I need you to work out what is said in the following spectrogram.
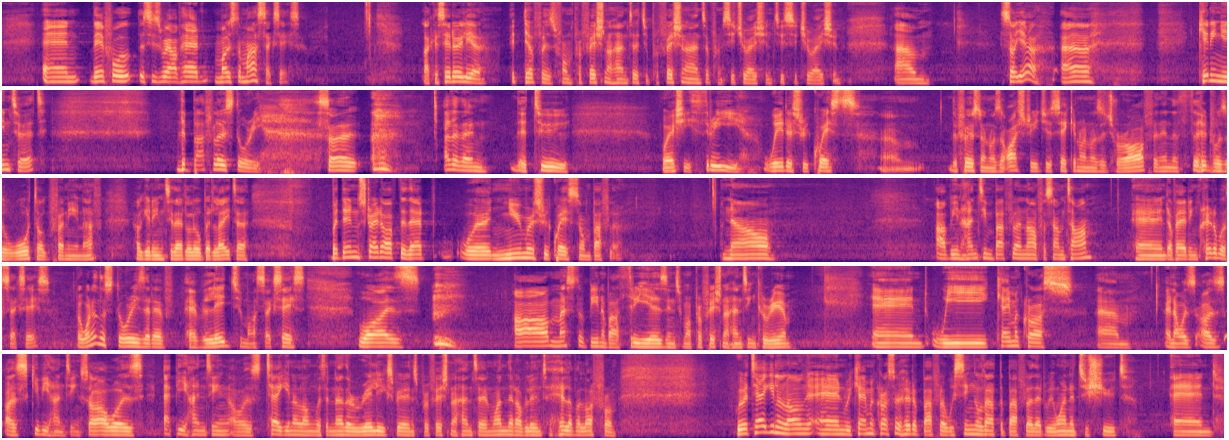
And therefore, this is where I've had most of my success. Like I said earlier, it differs from professional hunter to professional hunter, from situation to situation. Um, so yeah, uh, getting into it, the buffalo story. So, other than the two, or actually three weirdest requests, um, the first one was an ostrich, the second one was a giraffe, and then the third was a warthog. Funny enough, I'll get into that a little bit later. But then straight after that were numerous requests on buffalo. Now, I've been hunting buffalo now for some time and I've had incredible success. But one of the stories that have, have led to my success was I must have been about three years into my professional hunting career. And we came across, um, and I was, I was I was skivvy hunting. So I was appy hunting. I was tagging along with another really experienced professional hunter, and one that I've learned a hell of a lot from we were tagging along and we came across a herd of buffalo. We singled out the buffalo that we wanted to shoot, and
